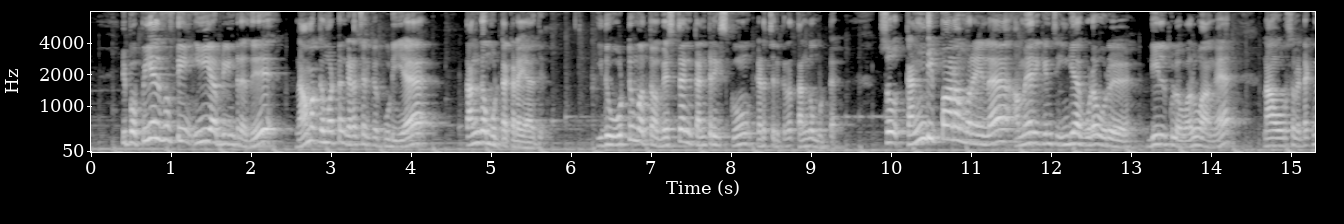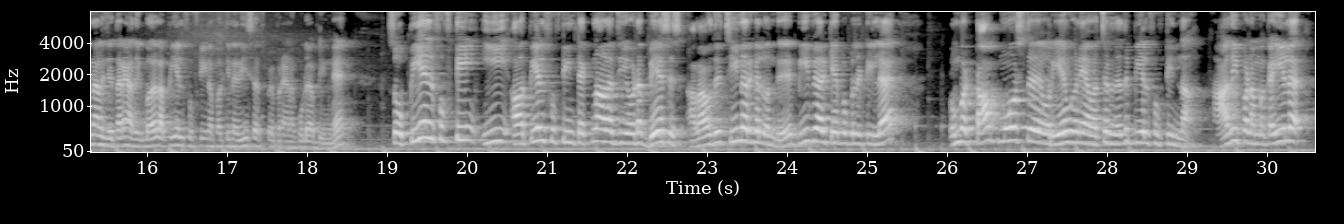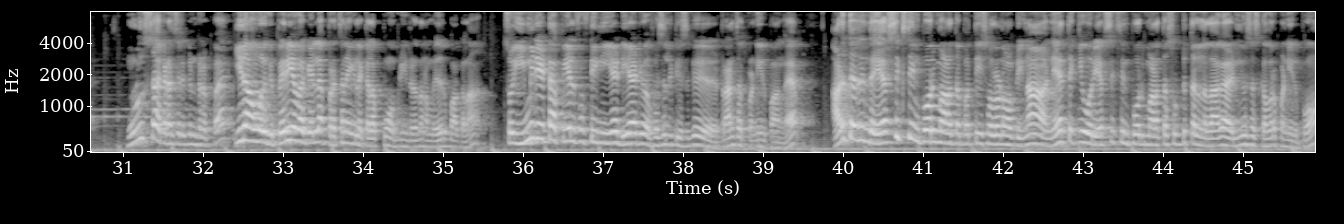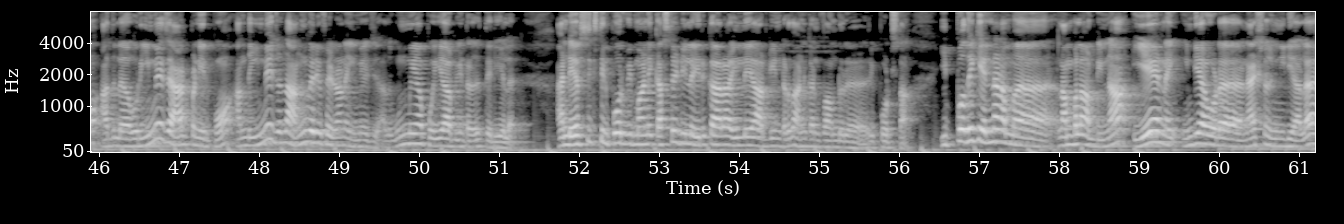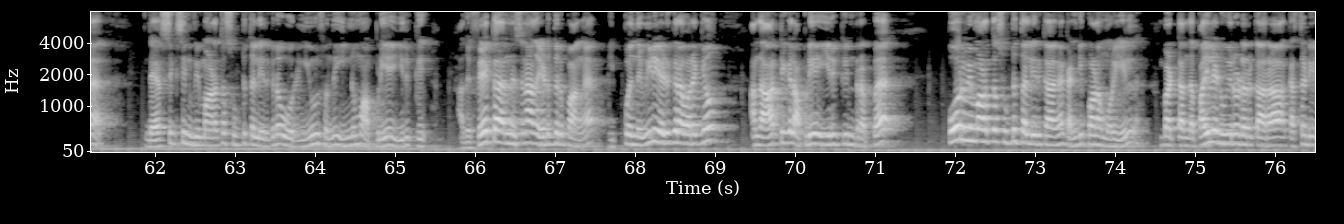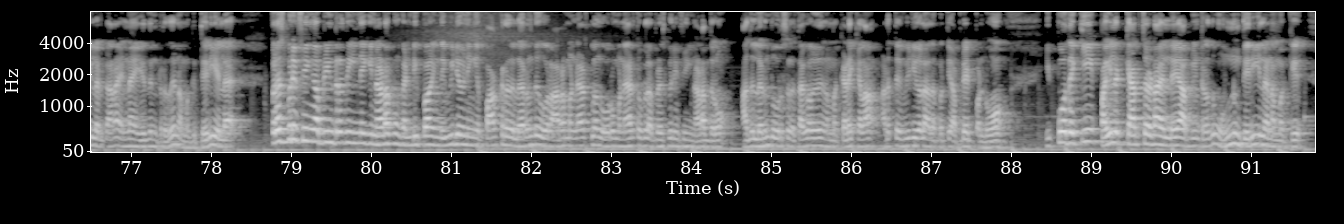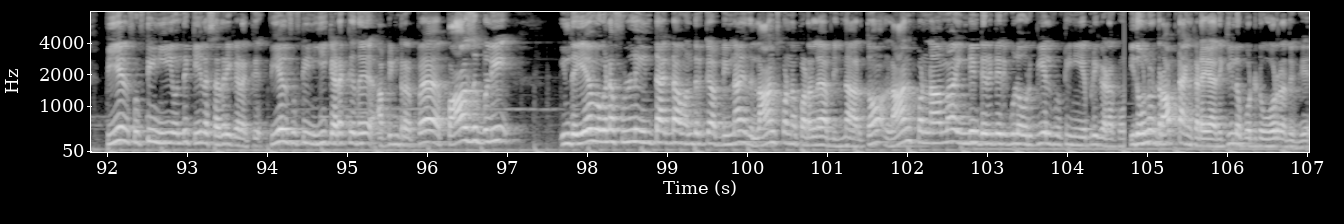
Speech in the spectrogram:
இப்போ பிஎல் ஃபிஃப்டீன் இ அப்படின்றது நமக்கு மட்டும் கிடச்சிருக்கக்கூடிய தங்க முட்டை கிடையாது. இது ஒட்டுமொத்த வெஸ்டர்ன் கண்ட்ரிஸ்க்கும் கிடச்சிருக்கிற தங்க முட்டை ஸோ கண்டிப்பான முறையில் அமெரிக்கன்ஸ் இந்தியா கூட ஒரு டீலுக்குள்ளே வருவாங்க. நான் ஒரு சில டெக்னாலஜி தரேன் அதுக்கு பதிலாக பிஎல் ஃபிஃப்டீனை பற்றின ரீசர்ச் பேப்பர் எனக்கு கூட அப்படின்னு. So PL fifteen E R PL fifteen டெக்னாலஜியோட basis அதாவது சீனர்கள் வந்து பிவிஆர் கேப்பபிலிட்டியில் ரொம்ப டாப் மோஸ்ட் ஒரு ஏவுகணையாக வச்சுருந்தது பிஎல் ஃபிஃப்டீன் தான். அது இப்போ நம்ம கையில் முழுசாக கிடச்சிருக்குன்றப்ப இது அவங்களுக்கு பெரிய வகையில் பிரச்சனைகளை கிளப்பும் அப்படின்றத நம்ம எதிர்பார்க்கலாம். ஸோ இமீடியட்டாக பிஎல் ஃபிஃப்டீன் ஏ டிஆர்டிஓ ஃபெசிலிட்டிஸுக்கு ட்ரான்ஸ்ஃபர் பண்ணியிருப்பாங்க. அடுத்தது இந்த எஃப் சிக்ஸ்டீன் போர் விமானத்தை பற்றி சொல்லணும் அப்படின்னா நேற்றுக்கு ஒரு எஃப் சிக்ஸ்டீன் போர் விமானத்தை சுட்டு தள்ளினதாக நியூஸஸ் கவர் பண்ணியிருப்போம். அதில் ஒரு இமேஜை ஆட் பண்ணியிருப்போம். அந்த இமேஜ் வந்து அன்வெரிஃபைடான இமேஜ் அது உண்மையாக பொய்யா அப்படின்றது தெரியலை. அண்ட் எஃப் சிக்ஸ்டீன் போர் விமானி கஸ்டடியில் இருக்காரா இல்லையா அப்படின்றது அன்கன்ஃபார்ம்டு ரிப்போர்ட்ஸ் தான். இப்போதைக்கு என்ன நம்ம நம்பலாம் அப்படின்னா ஏஎன்ஐ இந்தியாவோட நேஷனல் மீடியாவில் இந்த எஃப் சிக்ஸ்டீன் விமானத்தை சுட்டு தள்ளி இருக்கிற ஒரு நியூஸ் வந்து இன்னமும் அப்படியே இருக்குது அது ஃபேக்காக இருந்துச்சுன்னா அதை எடுத்திருப்பாங்க. இப்போ இந்த வீடியோ எடுக்கிற வரைக்கும் அந்த ஆர்டிக்கல் அப்படியே இருக்குன்றப்ப போர் விமானத்தை சுட்டு தள்ளியிருக்காங்க கண்டிப்பான முறையில். பட் அந்த பைலட் உயிரோட இருக்காரா கஸ்டடியில் இருக்காரா என்ன ஏதுன்றது நமக்கு தெரியல. ப்ரெஸ் பிரீஃபிங் அப்படின்றது இன்றைக்கி நடக்கும் கண்டிப்பாக இந்த வீடியோ நீங்கள் பார்க்குறதுலேருந்து ஒரு அரை மணி நேரத்துலேருந்து ஒரு மணி நேரத்துக்குள்ளே ப்ரெஸ் பிரீஃபிங் நடந்துடும் அதுலேருந்து ஒரு சில தகவல்கள் நம்ம கிடைக்கலாம். அடுத்த வீடியோவில் அதை பற்றி அப்டேட் பண்ணுவோம். இப்போதைக்கு பைலட் கேப்சர்டா இல்லையா அப்படின்றது ஒன்றும் தெரியல நமக்கு. பிஎல் ஃபிஃப்டீன் இ வந்து கீழே சதறி கிடக்கு. பிஎல் ஃபிஃப்டீன் இ கிடக்குது அப்படின்றப்ப பாசிபிளி இந்த ஏவுகணை ஃபுல்லு இன்டாக்டாக வந்திருக்கு அப்படின்னா இது லான்ச் பண்ணப்படலை அப்படின்னு தான் அர்த்தம். லான்ச் பண்ணாமல் இந்தியன் டெரிட்டரிக்குள்ளே ஒரு பிஎல் ஃபிஃப்டின் எப்படி கிடக்கும்? இது ஒன்றும் ட்ராப் டேங்க் கிடையாது கீழே போட்டுட்டு ஓடுறதுக்கு.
